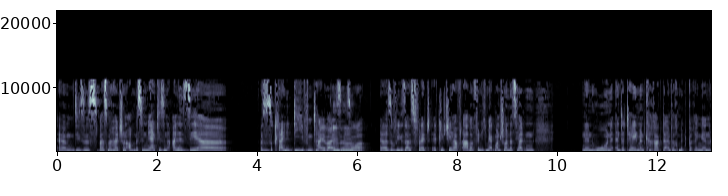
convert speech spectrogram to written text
ähm, dieses, was man halt schon auch ein bisschen merkt, die sind alle sehr, also so kleine Diven teilweise, so. Also wie gesagt, ist vielleicht äh, klischeehaft, aber finde ich, merkt man schon, dass sie halt ein, einen hohen Entertainment-Charakter einfach mitbringen.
